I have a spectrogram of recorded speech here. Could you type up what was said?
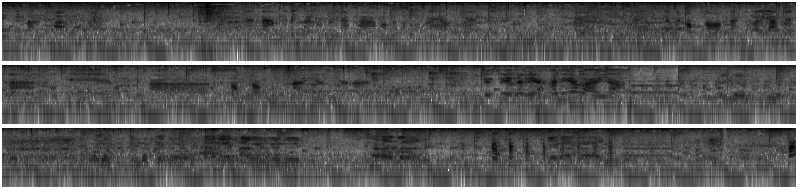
ไม่ได้ใช่จีมันชังค่ะ หน้าตามันจะเป็นแบบนี้นะคะ พอมันสุกแล้วเนี่ยก็จะกรอบๆหน่อยถ้าเราย่างนานๆ โอเค ขอบคุณค่ะ กรอบนอกนุ่มในอะไรอย่างเงี้ยนะเจเจนอันนี้อันนี้อะไรอ่ะ 먹었을 때 이렇게 해서 땅에 닿으면은 이상하잖아 이상하잖아 ถ้า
